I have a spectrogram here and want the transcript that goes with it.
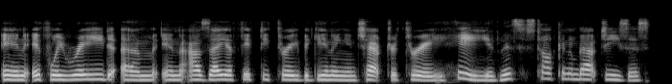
And if we read um, in Isaiah 53, beginning in chapter 3, he, and this is talking about Jesus,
